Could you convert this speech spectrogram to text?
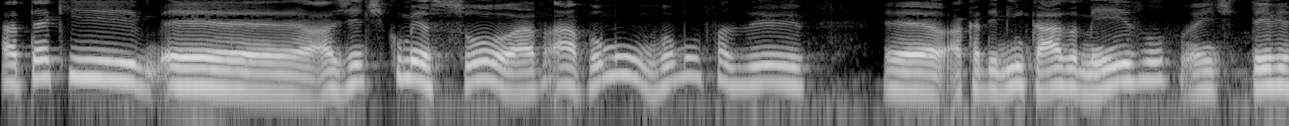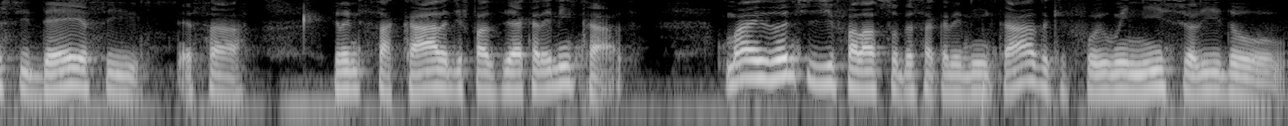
Até que é, a gente começou a, ah, vamos, vamos fazer é, academia em casa mesmo. A gente teve essa ideia, esse, essa grande sacada de fazer academia em casa. Mas antes de falar sobre essa academia em casa, que foi o início ali do,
